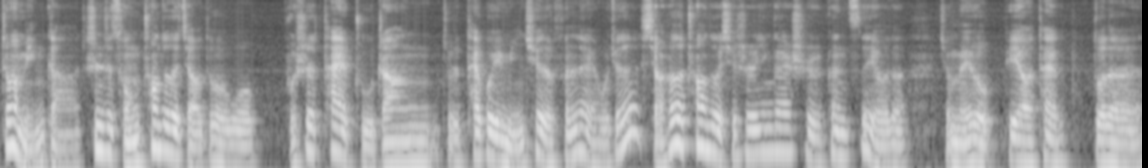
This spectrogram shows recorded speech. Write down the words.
这么敏感啊，甚至从创作的角度，我。不是太主张，就是太过于明确的分类。我觉得小说的创作其实应该是更自由的，就没有必要太多的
